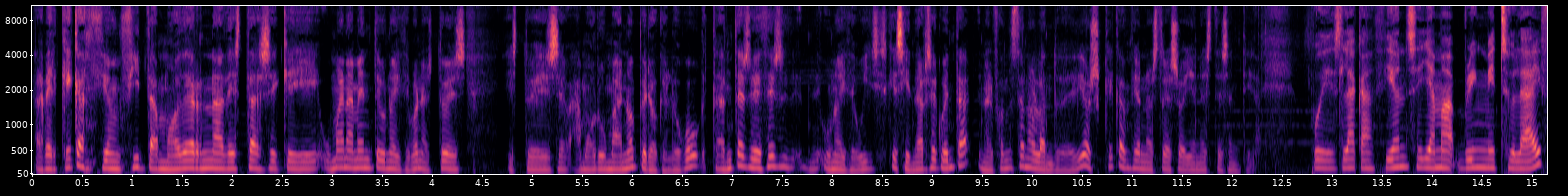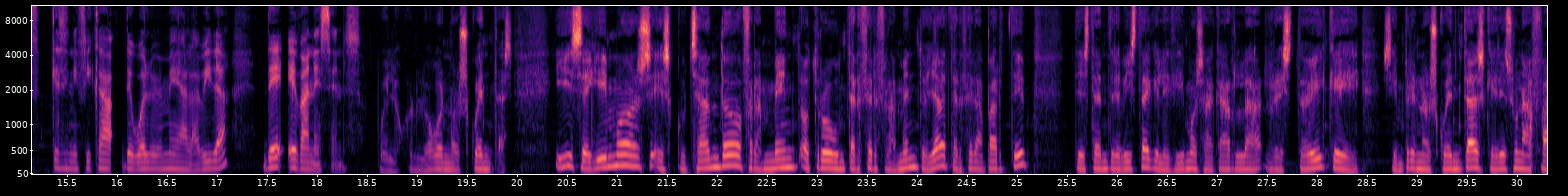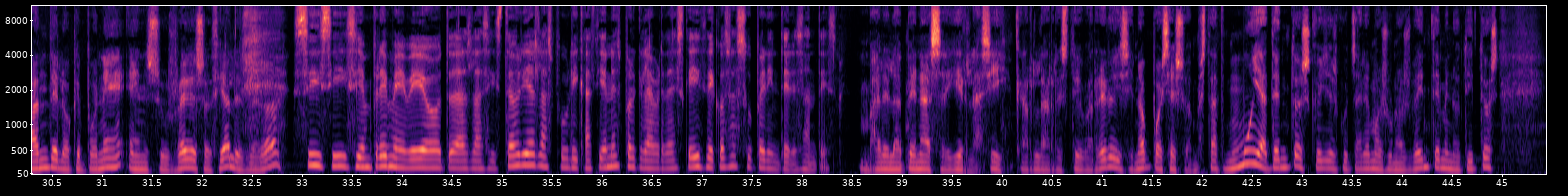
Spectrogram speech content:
a ver qué cancioncita moderna de estas que humanamente uno dice, bueno, esto es esto es amor humano, pero que luego tantas veces uno dice, uy, es que sin darse cuenta, en el fondo están hablando de Dios. ¿Qué canción nos traes hoy en este sentido? Pues la canción se llama Bring Me to Life, que significa Devuélveme a la vida, de Evanescence. Pues luego, luego nos cuentas. Y seguimos escuchando fragmento, otro, un tercer fragmento, ya la tercera parte de esta entrevista que le hicimos a Carla Restoy, que siempre nos cuentas que eres una fan de lo que pone en sus redes sociales, ¿verdad? Sí, sí, siempre me veo todas las historias, las publicaciones, porque la verdad es que dice cosas súper interesantes. Vale la pena seguirla, sí, Carla Restoy Barrero, y si no, pues eso, estad muy atentos que hoy escucharemos unos 20 minutitos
